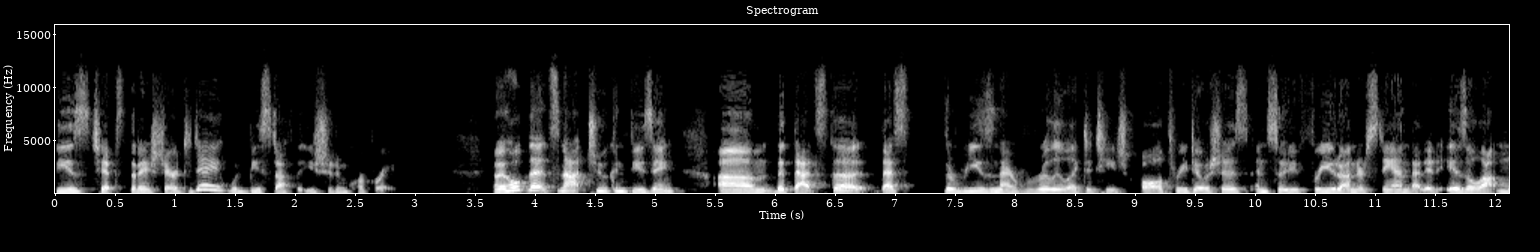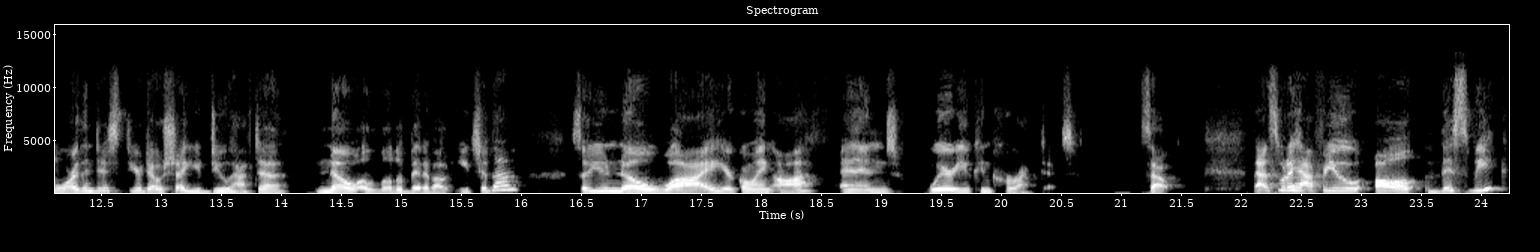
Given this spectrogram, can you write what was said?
these tips that I shared today would be stuff that you should incorporate. Now, I hope that's not too confusing, um, but that's the that's the reason I really like to teach all three doshas. And so, for you to understand that it is a lot more than just your dosha, you do have to know a little bit about each of them. So, you know why you're going off and where you can correct it. So, that's what I have for you all this week.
